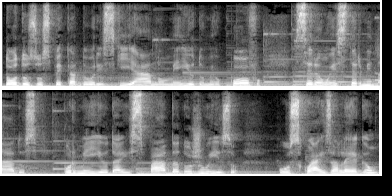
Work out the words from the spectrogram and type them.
Todos os pecadores que há no meio do meu povo serão exterminados por meio da espada do juízo, os quais alegam:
